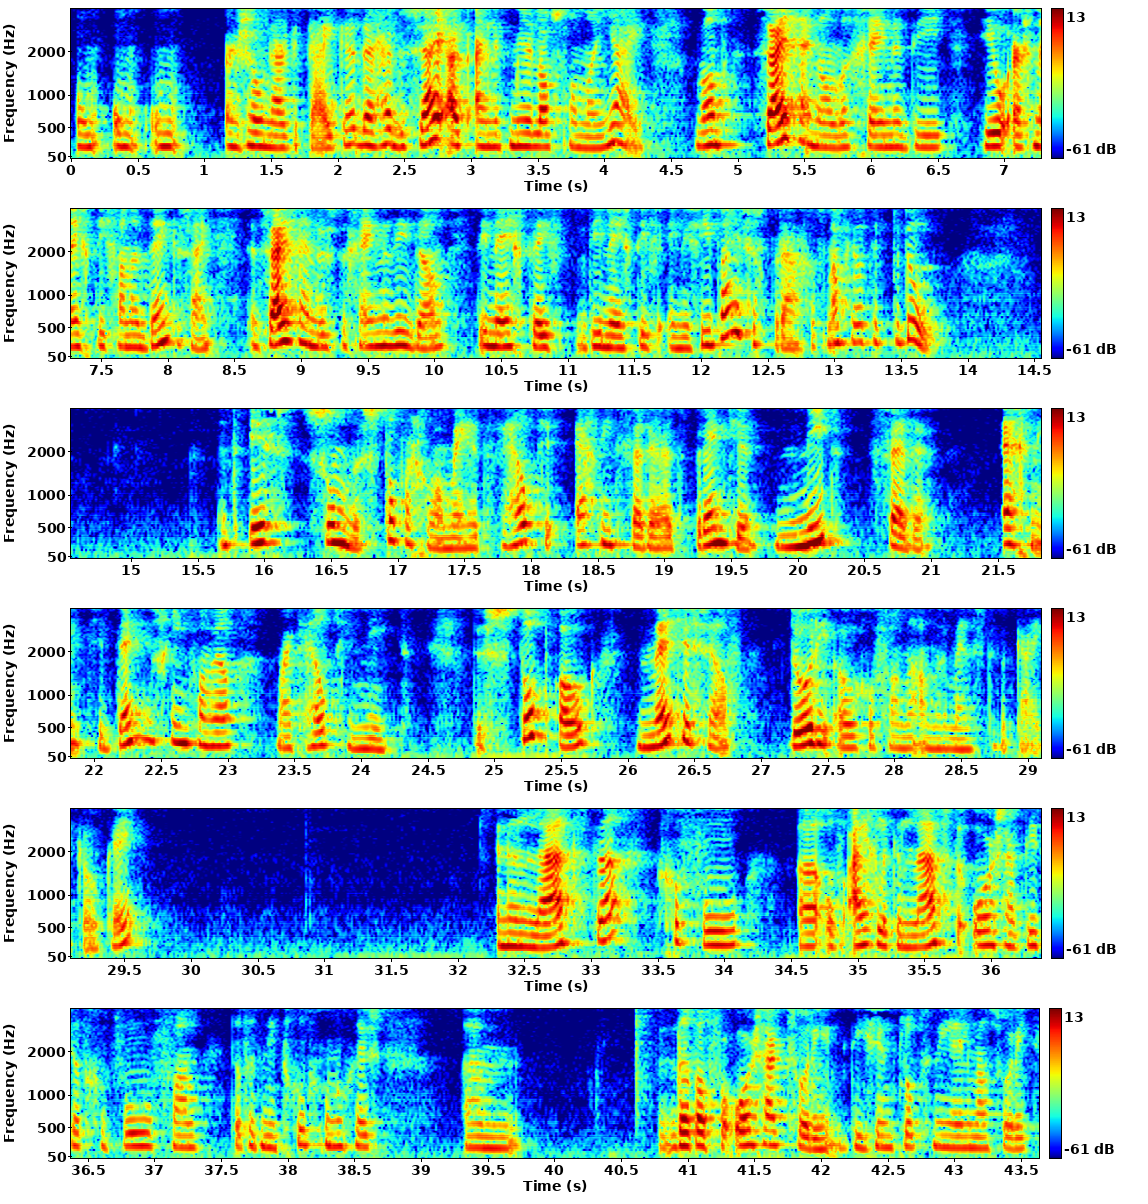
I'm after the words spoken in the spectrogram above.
om, om, om er zo naar te kijken. Daar hebben zij uiteindelijk meer last van dan jij. Want zij zijn dan degene die heel erg negatief aan het denken zijn. En zij zijn dus degene die dan die, negatief, die negatieve energie bij zich dragen. Snap je wat ik bedoel? Het is zonde. Stop er gewoon mee. Het helpt je echt niet verder. Het brengt je niet verder. Echt niet. Je denkt misschien van wel, maar het helpt je niet. Dus stop ook met jezelf door die ogen van de andere mensen te bekijken, oké? En een laatste gevoel, uh, of eigenlijk een laatste oorzaak die dat gevoel van dat het niet goed genoeg is, um, dat dat veroorzaakt, sorry, die zin klopt niet helemaal, sorry,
